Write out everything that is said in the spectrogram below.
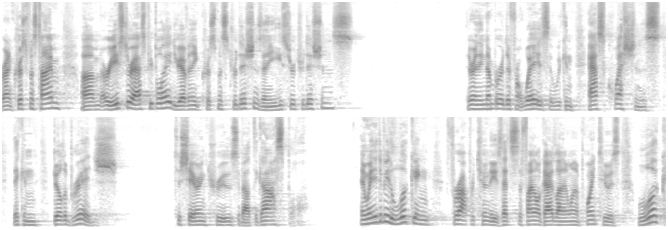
Around Christmas time um, or Easter, ask people, hey, do you have any Christmas traditions, any Easter traditions? There are any number of different ways that we can ask questions that can build a bridge to sharing truths about the gospel. And we need to be looking for opportunities. That's the final guideline I want to point to is look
